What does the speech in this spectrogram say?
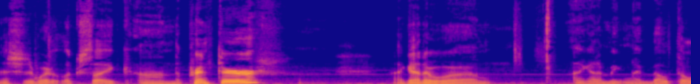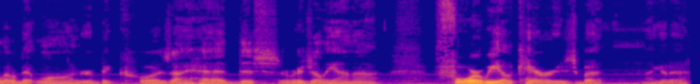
This is what it looks like on the printer. I got to. Um, I gotta make my belt a little bit longer because I had this originally on a four wheel carriage, but I gotta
